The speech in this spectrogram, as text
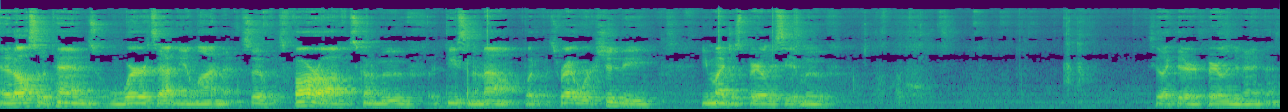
and it also depends where it's at in the alignment. So if it's far off, it's going to move a decent amount, but if it's right where it should be, you might just barely see it move. Like there, it barely did anything.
